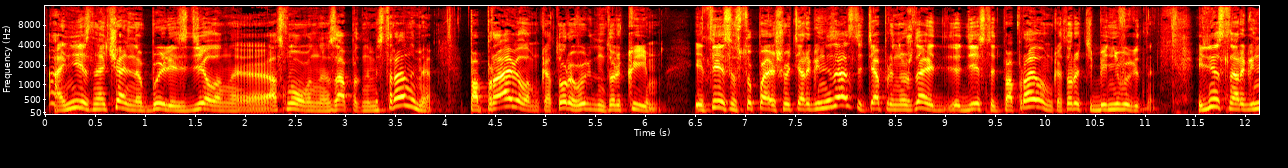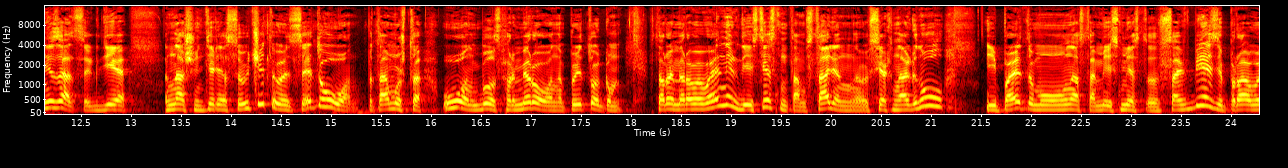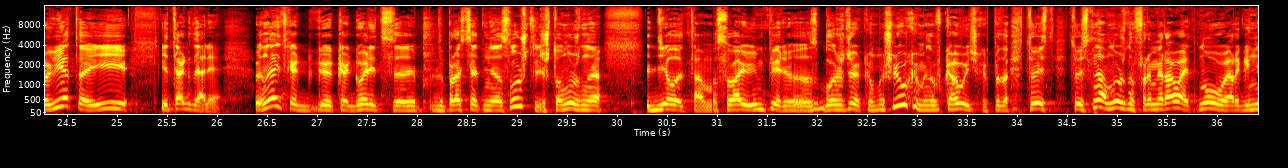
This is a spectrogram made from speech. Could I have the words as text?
они изначально были сделаны, основаны западными странами по правилам, которые выгодны только им. И ты, если вступаешь в эти организации, тебя принуждают действовать по правилам, которые тебе невыгодны. Единственная организация, где наши интересы учитываются, это ООН, потому что ООН был сформирован по итогам Второй мировой войны, где, естественно, там Сталин всех нагнул, и поэтому у нас там есть место в Совбезе, право вето и, и так далее. Вы знаете, как, как говорится, да простят меня слушатели, что нужно делать там свою империю с блэкджеком и шлюхами, ну, в кавычках. То есть, то есть нам нужно формировать новые организации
